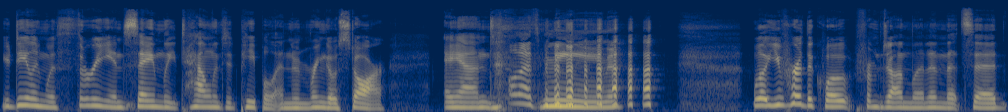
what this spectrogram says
you're dealing with three insanely talented people, and then Ringo Starr. And Oh, that's mean. well, you've heard the quote from John Lennon that said,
